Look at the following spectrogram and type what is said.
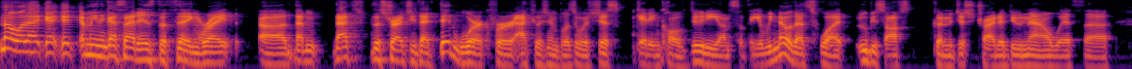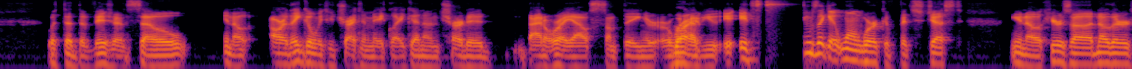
No, well, that, I, I mean, I guess that is the thing, right? uh, that that's the strategy that did work for Activision Blizzard was just getting Call of Duty on something, and we know that's what Ubisoft's going to just try to do now with uh, with the division. So you know, are they going to try to make like an Uncharted battle royale something or, or what Right. have you? It, it seems like it won't work if it's just you know here's another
